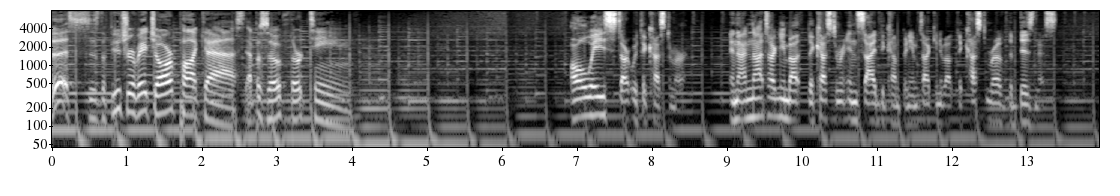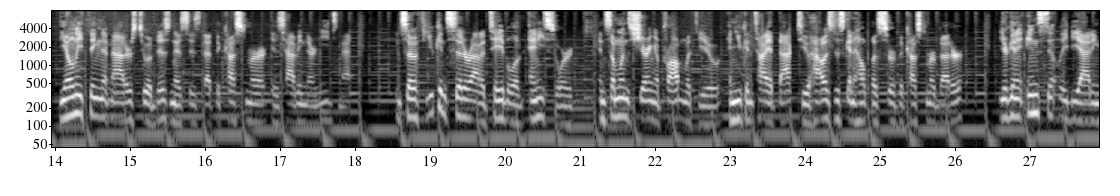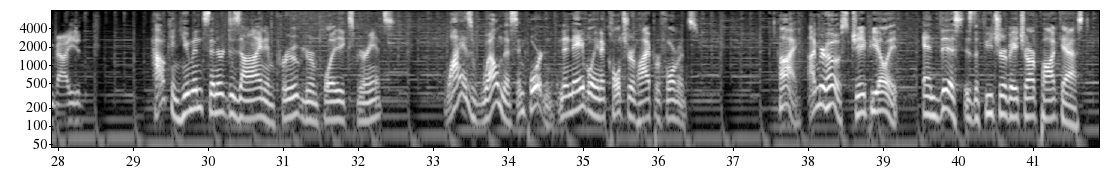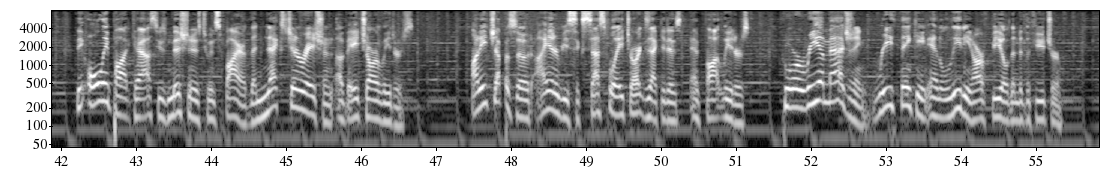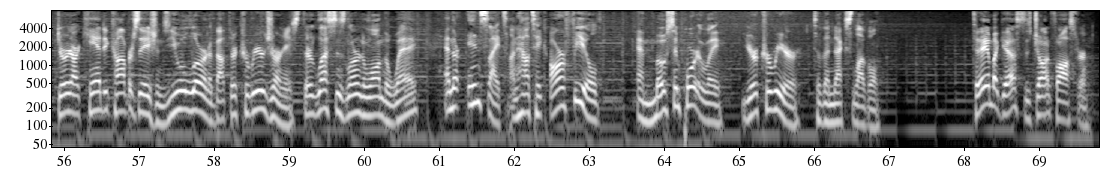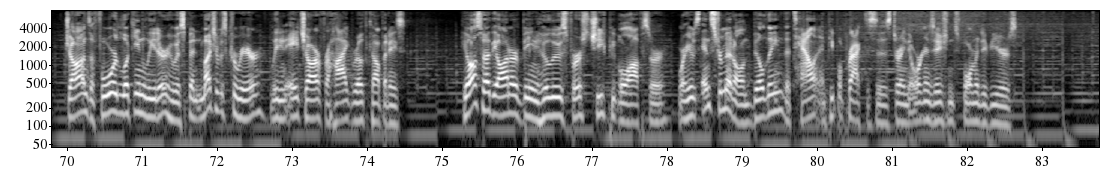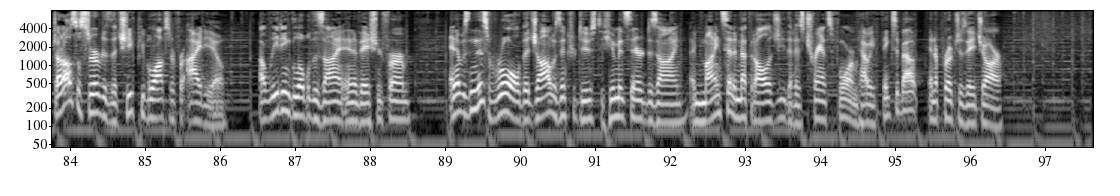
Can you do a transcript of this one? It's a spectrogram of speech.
This is the Future of HR podcast, episode 13. Always start with the customer. And I'm not talking about the customer inside the company, I'm talking about the customer of the business. The only thing that matters to a business is that the customer is having their needs met. And so if you can sit around a table of any sort and someone's sharing a problem with you and you can tie it back to how is this going to help us serve the customer better, you're going to instantly be adding value how can human centered design improve your employee experience? Why is wellness important in enabling a culture of high performance? Hi, I'm your host, JP Elliott, and this is the Future of HR podcast, the only podcast whose mission is to inspire the next generation of HR leaders. On each episode, I interview successful HR executives and thought leaders who are reimagining, rethinking, and leading our field into the future. During our candid conversations, you will learn about their career journeys, their lessons learned along the way, and their insights on how to take our field and, most importantly, your career to the next level. Today, my guest is John Foster. John's a forward looking leader who has spent much of his career leading HR for high growth companies. He also had the honor of being Hulu's first chief people officer, where he was instrumental in building the talent and people practices during the organization's formative years. John also served as the Chief People Officer for IDEO, a leading global design innovation firm, and it was in this role that John was introduced to human centered design, a mindset and methodology that has transformed how he thinks about and approaches HR.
